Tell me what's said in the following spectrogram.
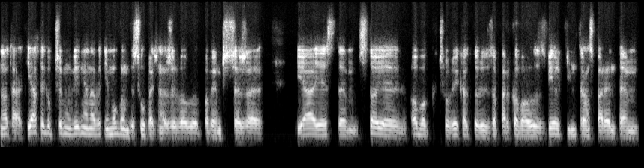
no tak, ja tego przemówienia nawet nie mogłem wysłuchać na żywo, bo powiem szczerze, ja jestem, stoję obok człowieka, który zaparkował z wielkim transparentem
